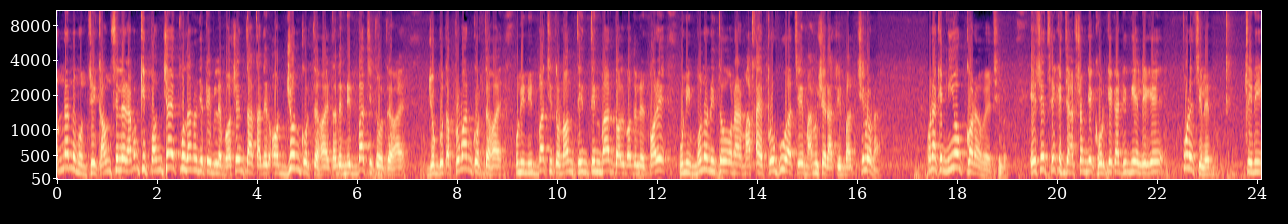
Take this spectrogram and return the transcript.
অন্যান্য মন্ত্রী কাউন্সিলর এমনকি পঞ্চায়েত প্রধানও যে টেবিলে বসেন, তা তাদের অর্জন করতে হয়, তাদের নির্বাচিত হতে হয়, যোগ্যতা প্রমাণ করতে হয়। উনি নির্বাচিত নন, তিন, তিনবার দল বদলের পরে উনি মনোনীত, ওনার মাথায় প্রভু আছে, মানুষের আশীর্বাদ ছিল না। ওনাকে নিয়োগ করা হয়েছিল। এসে থেকে যার সঙ্গে খড়কে কাঠি নিয়ে লেগে পড়েছিলেন, তিনি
